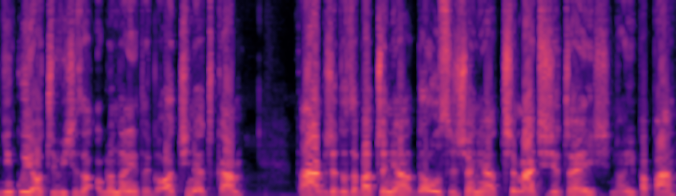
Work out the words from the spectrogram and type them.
Dziękuję oczywiście za oglądanie tego odcineczka. Także do zobaczenia, do usłyszenia. Trzymajcie się, cześć. No i papa. Pa.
